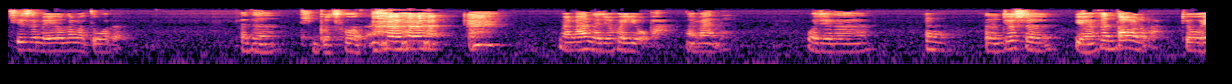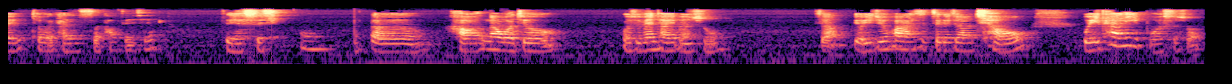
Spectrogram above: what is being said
其实没有那么多的，反正挺不错的，慢慢的就会有吧，慢慢的，我觉得嗯可能就是缘分到了吧，就会就会开始思考这些这些事情。嗯呃，好，那我就我随便挑一本书，叫有一句话是这个叫乔维泰利博士说，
